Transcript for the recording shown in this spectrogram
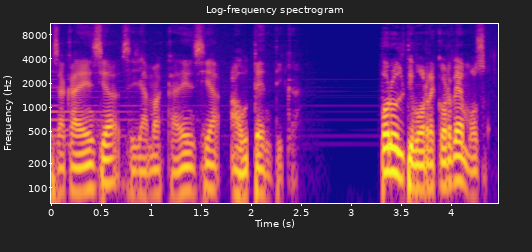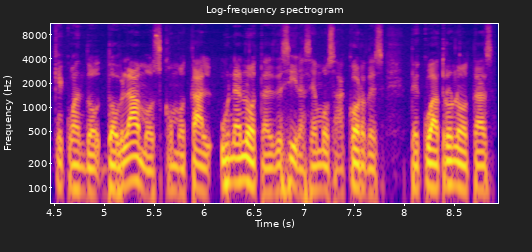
Esa cadencia se llama cadencia auténtica. Por último, recordemos que cuando doblamos como tal una nota, es decir, hacemos acordes de cuatro notas,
